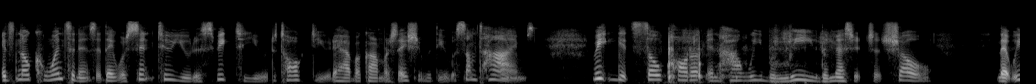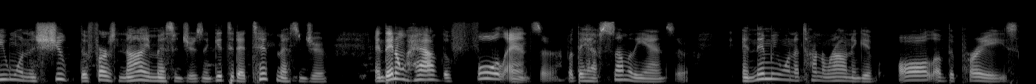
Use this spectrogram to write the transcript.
It's no coincidence that they were sent to you to speak to you, to talk to you, to have a conversation with you. But sometimes we get so caught up in how we believe the message should show that we want to shoot the first nine messengers and get to that 10th messenger and they don't have the full answer but they have some of the answer and then we want to turn around and give all of the praise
